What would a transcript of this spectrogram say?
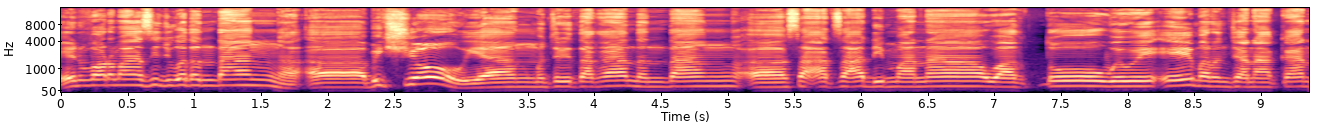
Informasi juga tentang uh, Big Show yang menceritakan tentang uh, saat-saat di mana waktu WWE merencanakan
